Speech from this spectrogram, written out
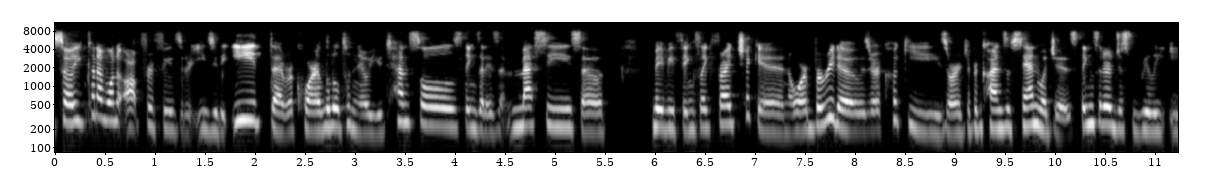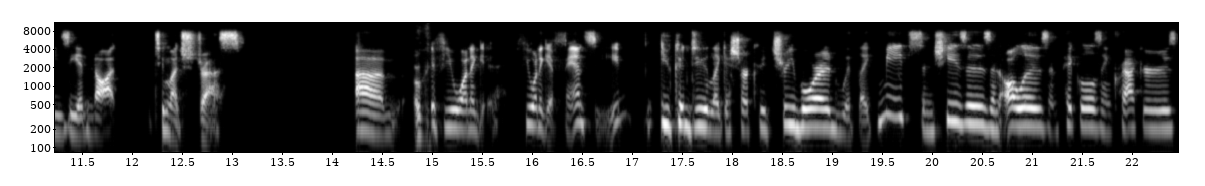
So you kind of want to opt for foods that are easy to eat, that require little to no utensils, things that isn't messy. So maybe things like fried chicken or burritos or cookies or different kinds of sandwiches, things that are just really easy and not too much stress. Um, Okay. if you want to get if you want to get fancy, you could do like a charcuterie board with like meats and cheeses and olives and pickles and crackers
